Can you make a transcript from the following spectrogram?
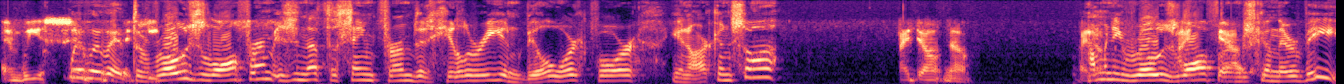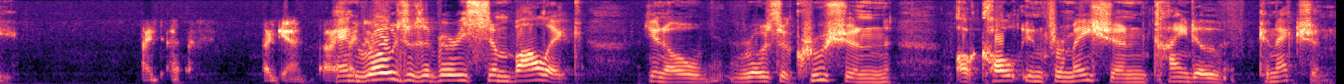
And we assume. Wait, wait, wait. The he- Rose Law Firm, isn't that the same firm that Hillary and Bill worked for in Arkansas? I don't know. I How don't- many Rose I Law firms can there be? I, again, And Rose is a very symbolic, you know, Rosicrucian occult information kind of connection.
